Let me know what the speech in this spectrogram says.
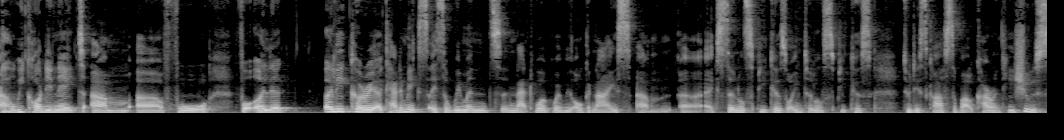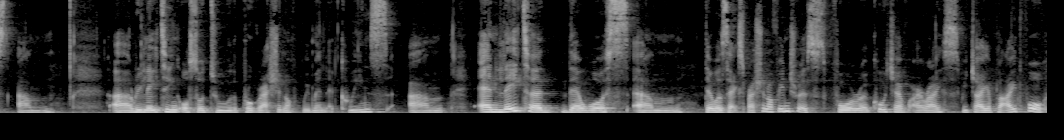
uh, we coordinate um, uh, for for early early career academics. It's a women's network where we organize um, uh, external speakers or internal speakers to discuss about current issues. Um, uh, relating also to the progression of women at Queen's. Um, and later there was um, there was expression of interest for a co-chair of IRISE, which I applied for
